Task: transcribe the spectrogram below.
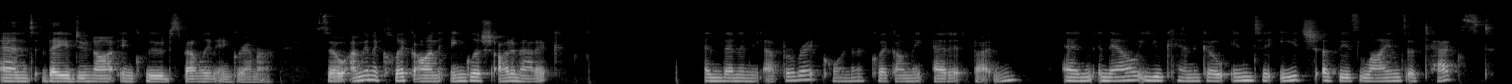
and they do not include spelling and grammar. So I'm going to click on English Automatic and then in the upper right corner, click on the Edit button. And now you can go into each of these lines of text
